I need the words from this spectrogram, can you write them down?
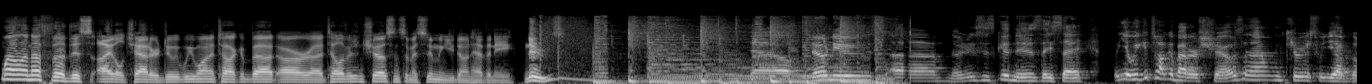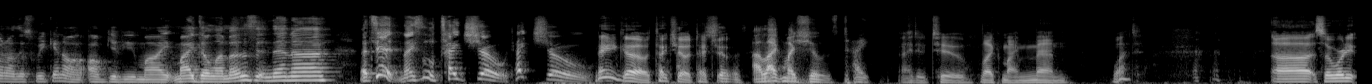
Well, enough of this idle chatter. Do we want to talk about our uh, television show? Since I'm assuming you don't have any news. No, news. Uh, no news is good news, they say. But yeah, we could talk about our shows, and I'm curious what you have going on this weekend. I'll, I'll give you my my dilemmas, and then uh, that's it. Nice little tight show. Tight show. There you go. Tight show. Tight show. I like my shows tight. I do too. Like my men. What? uh, so where do you?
